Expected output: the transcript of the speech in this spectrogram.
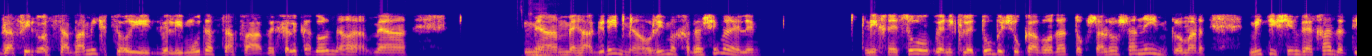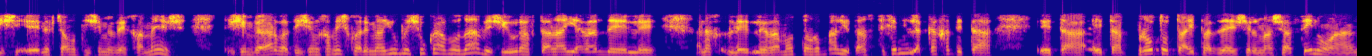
ואפילו הסבה מקצועית ולימוד השפה וחלק גדול מה, מה, כן. מהמהגרים, מהעולים החדשים האלה נכנסו ונקלטו בשוק העבודה תוך שלוש שנים, כלומר מ-91 עד 1995, 94, 95 כבר הם היו בשוק העבודה ושיעור האבטלה ירד ל, לרמות נורמליות. אנחנו צריכים לקחת את, ה, את, ה, את ה prototype הזה של מה שעשינו אז,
